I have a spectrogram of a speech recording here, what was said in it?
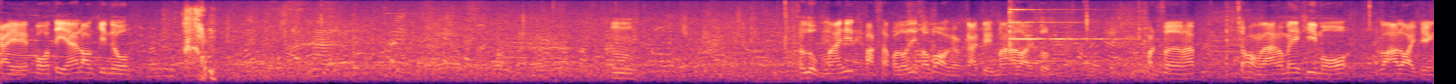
ไก่ปกตินะลองกินดู อืมสรุปมาที่ปักสับปะรดที่เขาบอกกับไก่ติดมันอร่อยสุด คอนเฟิร์มครับ เจ้าของร้านเขาไม่ได้ขี้โม้ก็อร่อยจริง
